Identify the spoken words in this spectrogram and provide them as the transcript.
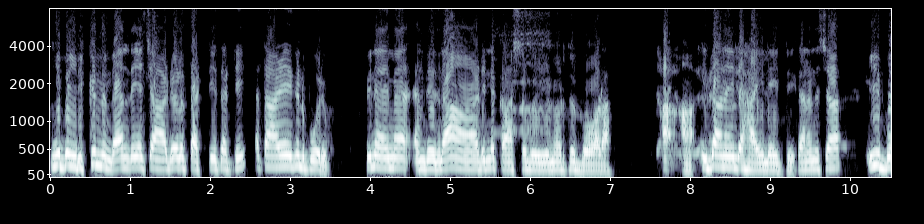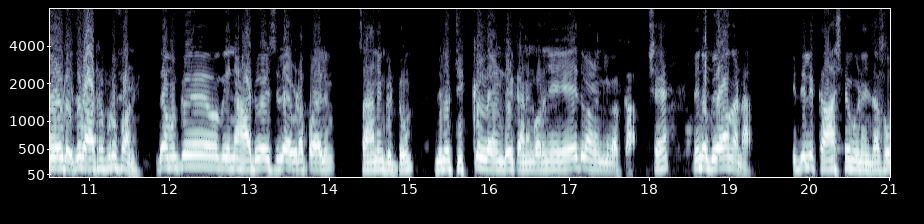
ഇനിയിപ്പോൾ ഇരിക്കുന്നുണ്ട്. എന്താ വെച്ചാൽ ആടുകൾ തട്ടി തട്ടി താഴേക്ക് പോരും. പിന്നെ അതിന് എന്ത് ചെയ്തില്ല ആ ആടിന്റെ കാഷ്ടം വീഴുന്നിടത്ത് ബോർഡാ. ആ ആ ഇതാണ് അതിന്റെ ഹൈലൈറ്റ് കാരണം എന്താ വെച്ചാൽ ഈ ബോർഡ് ഇത് വാട്ടർ പ്രൂഫാണ് ഇത് നമുക്ക് പിന്നെ ഹാർഡ്വെയർസിൽ എവിടെ പോയാലും സാധനം കിട്ടും. ഇതിന് തിക്ക് ഉള്ളതുണ്ട്. കനം കുറഞ്ഞ ഏത് വേണമെങ്കിലും വെക്കാം. പക്ഷെ ഇതിന്റെ ഉപയോഗം കണ്ട. ഇതിൽ കാഷ്ടം വീണുണ്ട്. അപ്പോൾ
